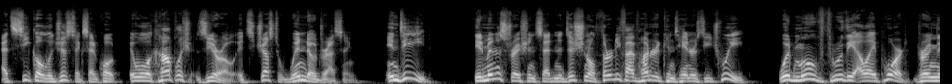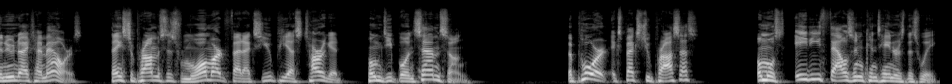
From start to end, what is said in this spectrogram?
at SEKO Logistics, said, quote, it will accomplish zero. It's just window dressing. Indeed, the administration said an additional 3,500 containers each week would move through the LA port during the new nighttime hours, thanks to promises from Walmart, FedEx, UPS, Target, Home Depot, and Samsung. The port expects to process almost 80,000 containers this week.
